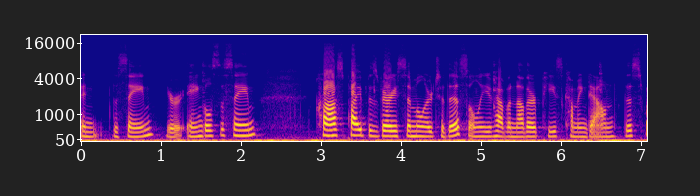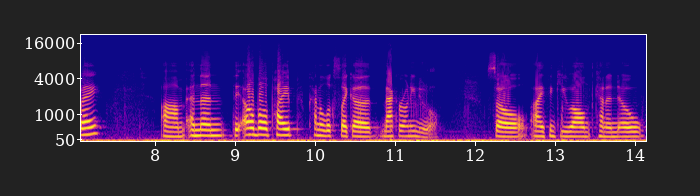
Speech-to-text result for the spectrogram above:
and the same, your angle's the same. Cross pipe is very similar to this, only you have another piece coming down this way. Um, and then the elbow pipe kind of looks like a macaroni noodle. So I think you all kind of know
